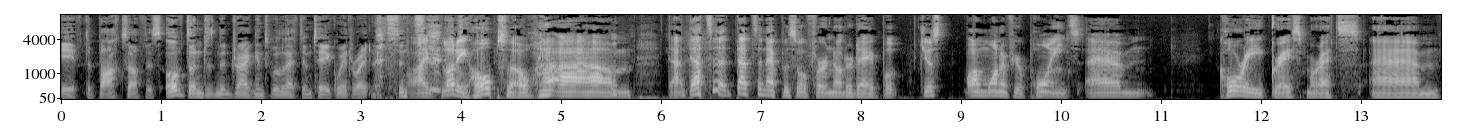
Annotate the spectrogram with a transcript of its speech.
if the box office of Dungeons and Dragons will let them take away the right lessons. I bloody hope so. Um, that that's a that's an episode for another day. But just on one of your points, um, Corey Grace Moretz, um,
